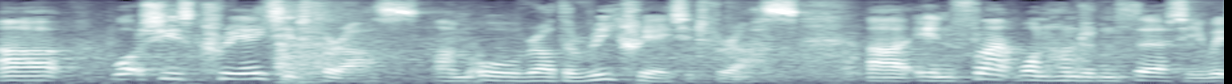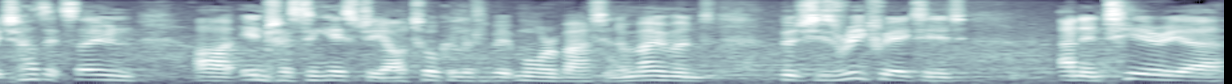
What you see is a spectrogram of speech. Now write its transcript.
uh, what she's created for us, um, or rather recreated for us, uh, in flat 130, which has its own uh, interesting history, I'll talk a little bit more about in a moment, but she's recreated an interior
